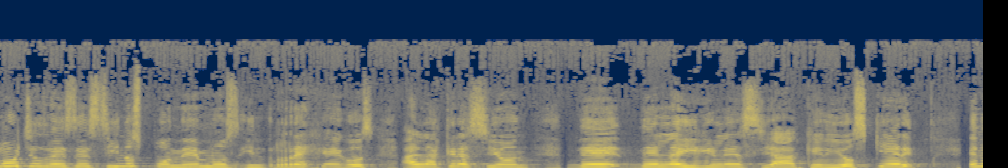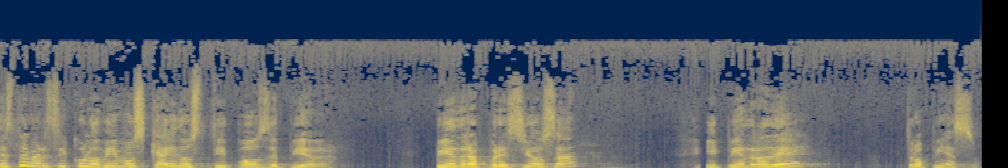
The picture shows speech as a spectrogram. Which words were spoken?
Muchas veces sí nos ponemos rejegos a la creación de, de la iglesia que Dios quiere. En este versículo vimos que hay dos tipos de piedra. Piedra preciosa y piedra de tropiezo.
